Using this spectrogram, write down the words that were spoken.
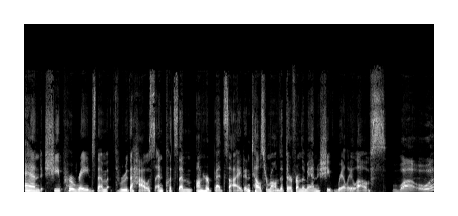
And she parades them through the house and puts them on her bedside and tells her mom that they're from the man she really loves. Whoa.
